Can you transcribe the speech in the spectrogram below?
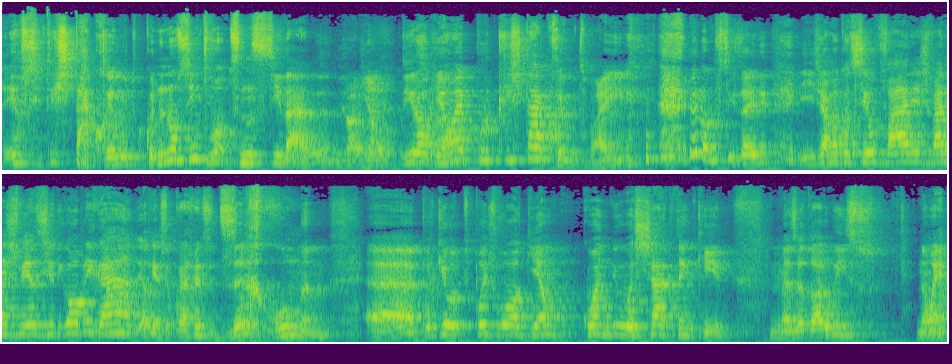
eu sinto isto está a correr muito Quando eu não sinto necessidade De ir ao guião. de ir ao guião, é porque isto está a correr muito bem. eu não precisei de. E já me aconteceu várias, várias vezes e eu digo obrigado. Aliás, eu às vezes desarruma-me. ah, porque eu depois vou ao guião quando eu achar que tenho que ir. Mas adoro isso. Não é?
